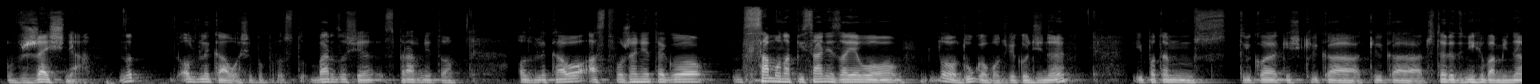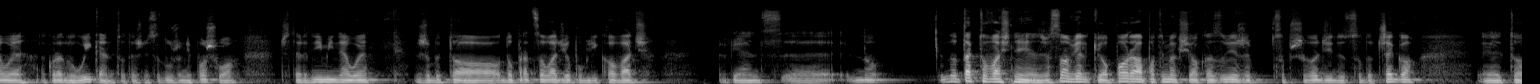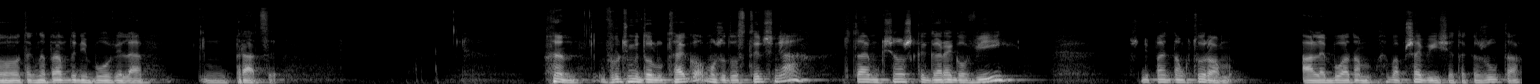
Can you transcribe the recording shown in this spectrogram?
września. No, odwlekało się po prostu. Bardzo się sprawnie to odwlekało, a stworzenie tego, samo napisanie zajęło no, długo, bo dwie godziny. I potem tylko jakieś kilka, kilka, cztery dni chyba minęły, akurat był weekend, to też nieco dużo nie poszło. Cztery dni minęły, żeby to dopracować i opublikować, więc yy, no, no tak to właśnie jest, że są wielkie opory, a potem jak się okazuje, że co przychodzi do, co do czego, yy, to tak naprawdę nie było wiele yy, pracy. Hmm, wróćmy do lutego, może do stycznia. Czytałem książkę Garego V, już nie pamiętam którą, ale była tam chyba przebij się taka żółta.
